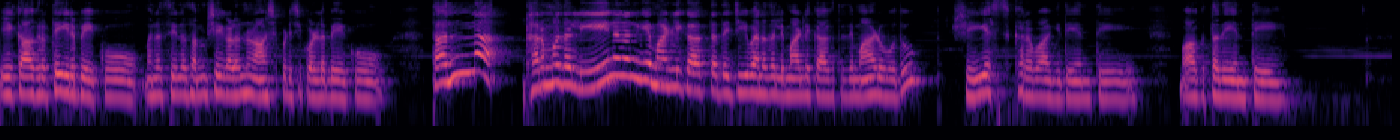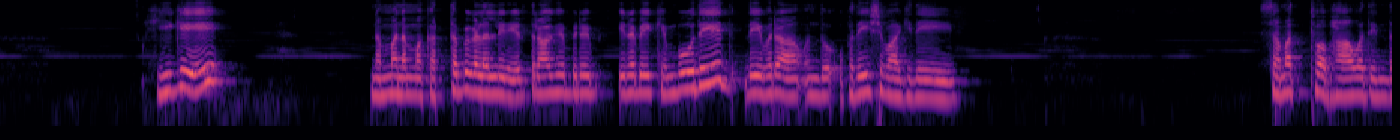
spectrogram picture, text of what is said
ಏಕಾಗ್ರತೆ ಇರಬೇಕು, ಮನಸ್ಸಿನ ಸಂಶಯಗಳನ್ನು ನಾಶಪಡಿಸಿಕೊಳ್ಳಬೇಕು. ತನ್ನ ಧರ್ಮದಲ್ಲಿ ಏನು ನನಗೆ ಮಾಡಲಿಕ್ಕಾಗ್ತದೆ, ಜೀವನದಲ್ಲಿ ಮಾಡಲಿಕ್ಕಾಗ್ತದೆ ಮಾಡುವುದು ಶ್ರೇಯಸ್ಕರವಾಗಿದೆಯಂತೆ ಆಗುತ್ತದೆಯಂತೆ ಹೀಗೆ ನಮ್ಮ ನಮ್ಮ ಕರ್ತವ್ಯಗಳಲ್ಲಿ ನಿರತರಾಗಿ ಇರಬೇಕೆಂಬುದೇ ದೇವರ ಒಂದು ಉಪದೇಶವಾಗಿದೆ. ಸಮತ್ವ ಭಾವದಿಂದ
